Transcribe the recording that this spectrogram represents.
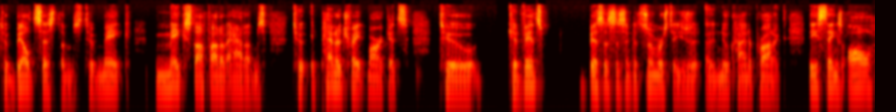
to build systems, to make make stuff out of atoms, to penetrate markets, to convince businesses and consumers to use a, new kind of product. These things all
